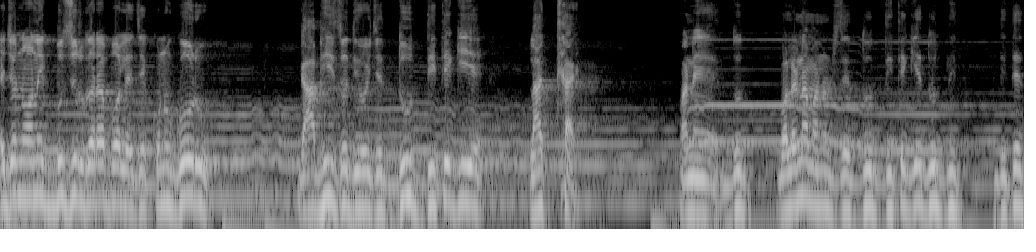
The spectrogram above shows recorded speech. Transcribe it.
এই জন্য অনেক বুজুর্গরা বলে যে, কোনো গরু গাভী যদি ওই যে দুধ দিতে গিয়ে লাচ্ছায় মানে দুধ, বলে না মানুষ যে দুধ দিতে গিয়ে দুধ দিতে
